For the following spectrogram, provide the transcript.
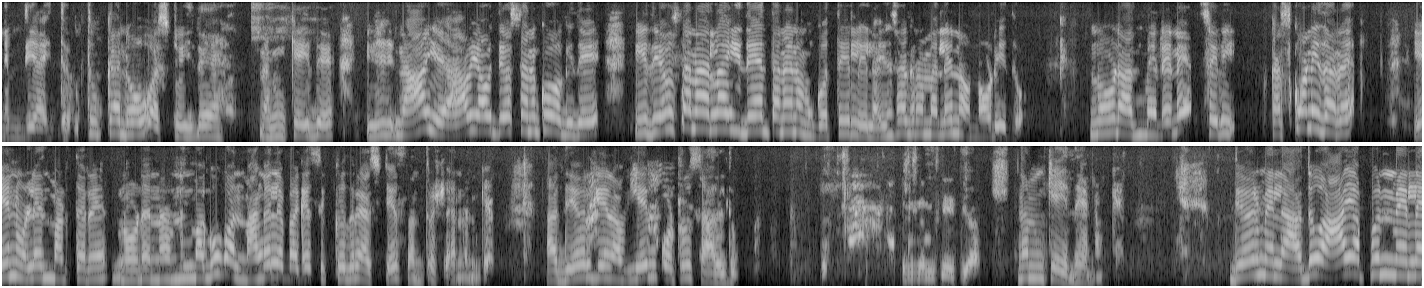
ನೆಮ್ಮದಿ ಆಯ್ತು. ತುಕ್ಕ ನೋವು ಅಷ್ಟು ಇದೆ. ನಂಬಿಕೆ ಇದೆ. ನಾ ಯಾವ ಯಾವ ದೇವಸ್ಥಾನಕ್ಕೂ ಹೋಗಿದೆ ಈ ದೇವಸ್ಥಾನ ಎಲ್ಲ ಇದೆ ಅಂತಾನೆ ನಮ್ಗೆ ಗೊತ್ತಿರ್ಲಿಲ್ಲ. ಇನ್ಸ್ಟಾಗ್ರಾಮ್ ಅಲ್ಲೇ ನಾವು ನೋಡಿದ್ದು. ನೋಡಾದ್ಮೇಲೆನೆ ಸರಿ ಕಸ್ಕೊಂಡಿದ್ದಾರೆ. ಏನ್ ಒಳ್ಳೇದ್ ಮಾಡ್ತಾರೆ ನೋಡೋಣ. ನನ್ ಮಗುಗ್ ಒಂದ್ ಮಾಂಗಲ್ಯ ಬಗ್ಗೆ ಸಿಕ್ಕಿದ್ರೆ ಅಷ್ಟೇ ಸಂತೋಷ ನನ್ಗೆ. ಆ ದೇವ್ರಿಗೆ ನಾವ್ ಏನ್ ಕೊಟ್ರು ಸಾಲದು. ನಂಬಿಕೆ ಇದೆಯಾ? ನಂಬಿಕೆ ಇದೆ ನಮ್ಗೆ. ದೇವ್ರ ಮೇಲೆ, ಅದು ಆ ಅಪ್ಪನ ಮೇಲೆ,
